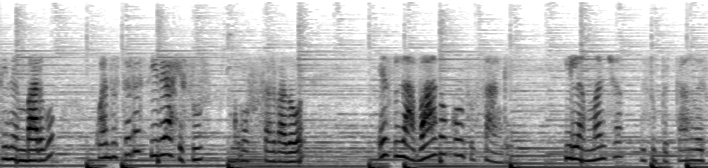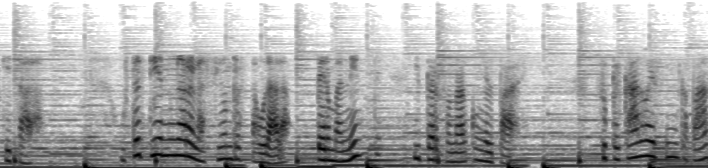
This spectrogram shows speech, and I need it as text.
Sin embargo, cuando usted recibe a Jesús como su Salvador, es lavado con su sangre y la mancha de su pecado es quitada. Usted tiene una relación restaurada, permanente y personal con el Padre. Su pecado es incapaz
